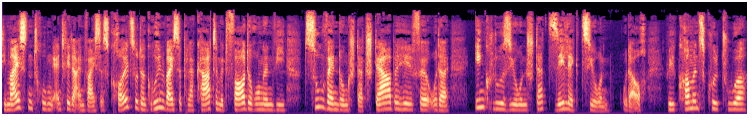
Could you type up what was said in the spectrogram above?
Die meisten trugen entweder ein weißes Kreuz oder grün-weiße Plakate mit Forderungen wie Zuwendung statt Sterbehilfe oder Inklusion statt Selektion oder auch Willkommenskultur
